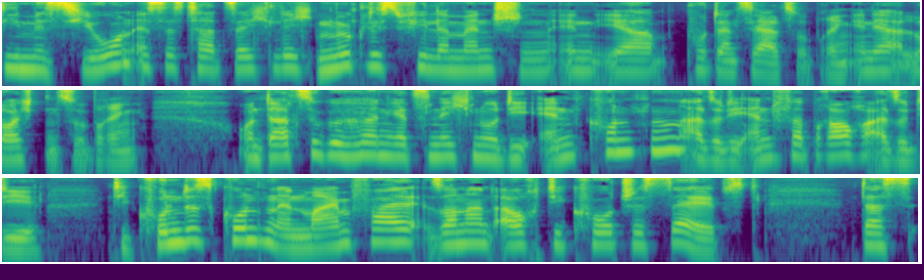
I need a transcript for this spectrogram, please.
Die Mission ist es tatsächlich, möglichst viele Menschen in ihr Potenzial zu bringen, in ihr Leuchten zu bringen. Und dazu gehören jetzt nicht nur die Endkunden, also die Endverbraucher, also die, die Kundeskunden in meinem Fall, sondern auch die Coaches selbst. Dass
